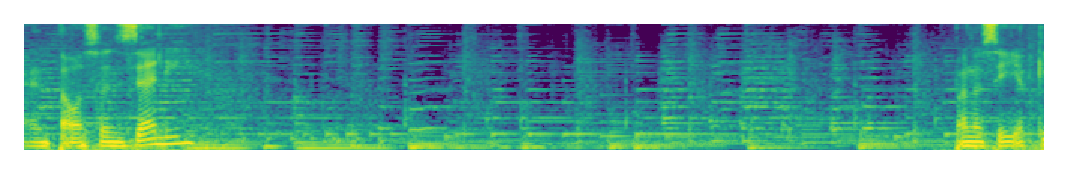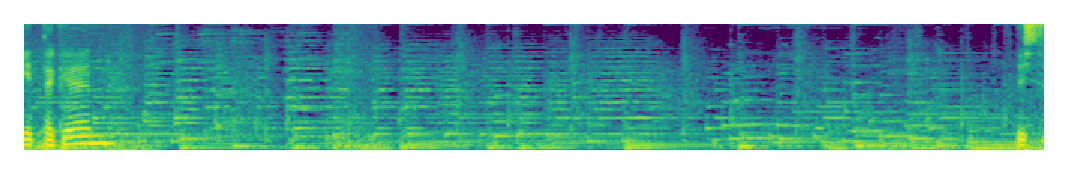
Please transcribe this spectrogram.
10,000 Zenny. Panacea kit again. This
